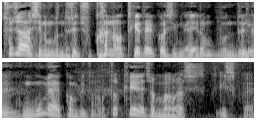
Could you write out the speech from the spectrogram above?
투자하시는 분들의 주가는 어떻게 될 것인가 이런 부분들이 네. 궁금해할 겁니다. 어떻게 전망을 할 수 있을까요?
